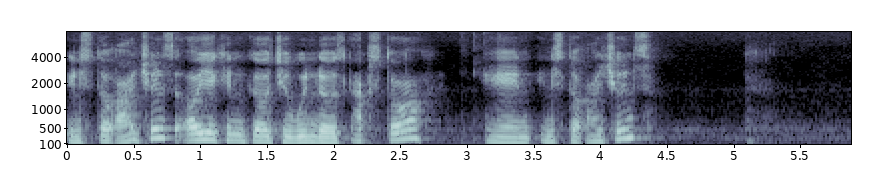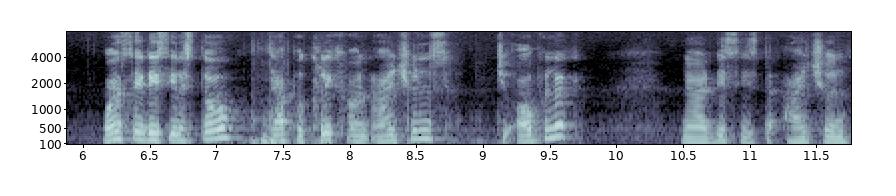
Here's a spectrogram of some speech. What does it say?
install iTunes, or you can go to Windows App Store and install iTunes. Once it is installed, double click on iTunes to open it. Now this is the iTunes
